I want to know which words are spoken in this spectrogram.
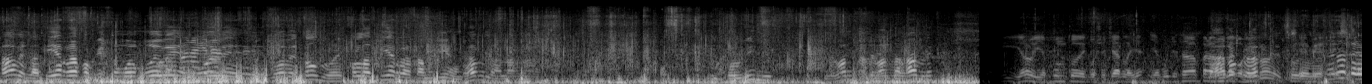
¿sabes? La tierra, porque esto mueve, mueve, mueve todo, es con la tierra también, ¿sabes? La, la, la- el polvillo, levanta, levanta sable. Y ya lo vi a punto de cosecharla ya. Ya mucho estaba para Claro, claro, eso Sí, mira, No, pero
